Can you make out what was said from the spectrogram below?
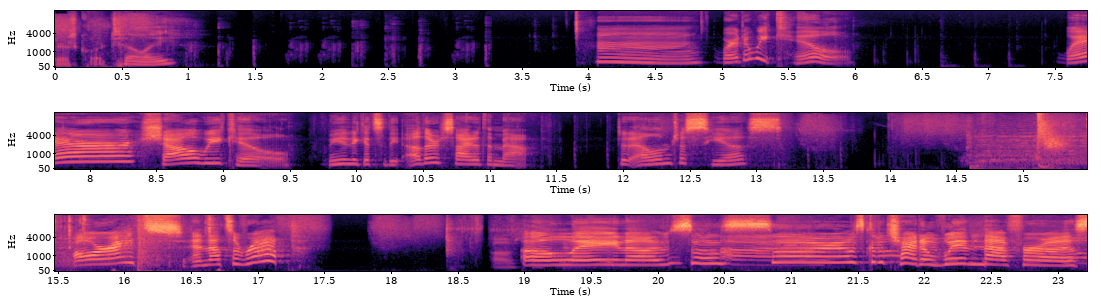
There's Courtilly. Hmm. Where do we kill? Where shall we kill? We need to get to the other side of the map. Did Ellum just see us? All right, and that's a wrap. Oh, she's Elaina, I'm so sorry. I was gonna try to win that for us.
